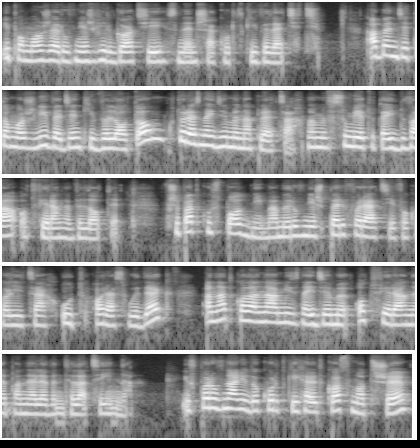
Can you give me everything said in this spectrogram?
i pomoże również wilgoci z wnętrza kurtki wylecieć. A będzie to możliwe dzięki wylotom, które znajdziemy na plecach. Mamy w sumie tutaj dwa otwierane wyloty. W przypadku spodni mamy również perforacje w okolicach ud oraz łydek, a nad kolanami znajdziemy otwierane panele wentylacyjne. I w porównaniu do kurtki Held Cosmo 3,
